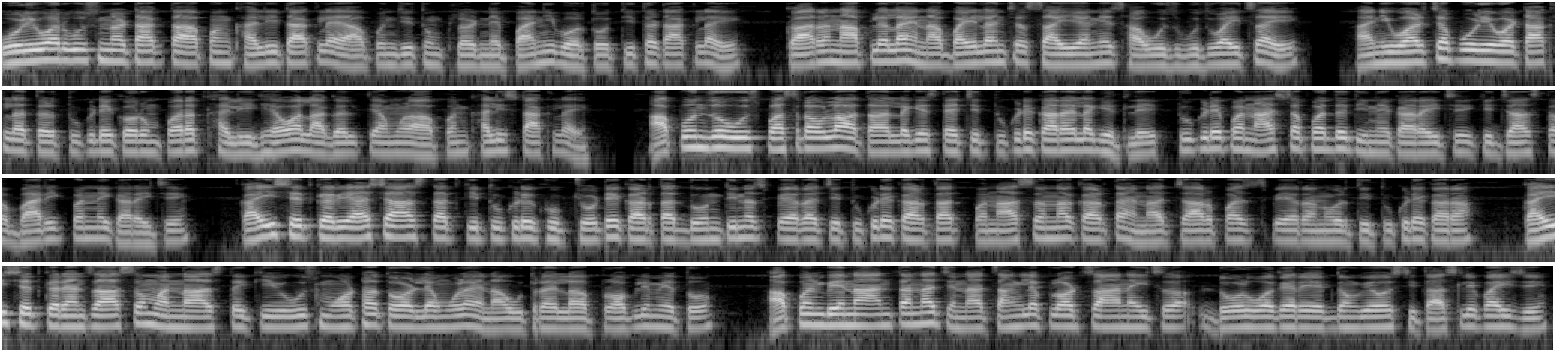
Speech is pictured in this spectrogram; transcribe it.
पोळीवर ऊस न टाकता आपण खाली टाकलाय. आपण जिथून फ्लडने पाणी भरतो तिथं टाकलाय. कारण आपल्याला आहे ना बैलांच्या साह्यानेच हा ऊस बुजवायचा आहे. आणि वरच्या पोळीवर टाकला तर तुकडे करून परत खाली घ्यावा लागल त्यामुळं आपण खालीच टाकलाय. आपण जो ऊस पसरवला होता लगेच त्याचे तुकडे करायला घेतले. तुकडे पण अशा पद्धतीने करायचे की जास्त बारीक पण नाही करायचे. काही शेतकरी अशा असतात की तुकडे खूप छोटे काढतात दोन तीनच पेराचे तुकडे काढतात पण असं न करता ना चार पाच पेरांवरती तुकडे करा. काही शेतकऱ्यांचं असं म्हणणं असतं की ऊस मोठा तोडल्यामुळे आहे ना उतरायला प्रॉब्लेम येतो. आपण बेना आणतानाच आहे ना चांगल्या प्लॉटचं आणायचं डोळ वगैरे एकदम व्यवस्थित असले पाहिजे.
